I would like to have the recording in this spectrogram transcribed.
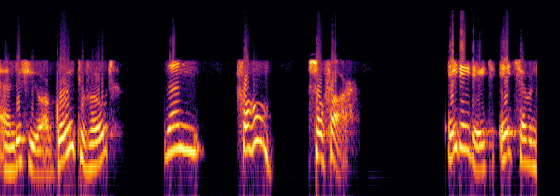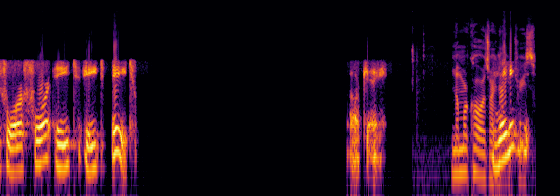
And if you are going to vote, then for whom? So far. 888-874-4888. Okay. No more callers right Waiting. now, Utrice.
